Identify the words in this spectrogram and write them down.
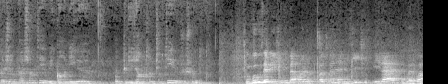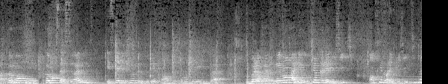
bah, j'aime pas chanter, mais quand on est euh, plusieurs en train de chanter, je chante. Donc vous, vous avez écrit les paroles Hotman la musique, et là, on va voir comment, comment ça sonne. Est-ce qu'il y a des choses peut-être à un peu changer ou pas? Donc voilà, on va vraiment aller au cœur de la musique, entrer dans la musique. Ouais,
